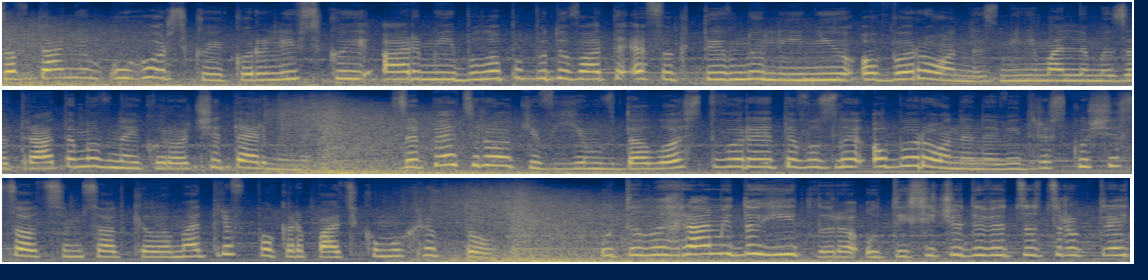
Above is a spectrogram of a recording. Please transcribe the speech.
Завданням угорської королівської армії було побудувати ефективну лінію оборони з мінімальними затратами в найкоротші терміни. За п'ять років їм вдалося створити вузли оборони на відрізку 600-700 кілометрів по Карпатському хребту. У телеграмі до Гітлера у 1943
